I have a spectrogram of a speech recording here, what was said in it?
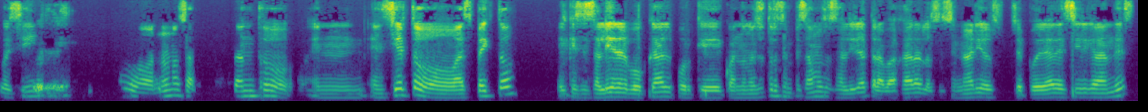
Pues sí, no, no nos tanto en, en cierto aspecto, el que se saliera el vocal, porque cuando nosotros empezamos a salir a trabajar a los escenarios, se podría decir grandes,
